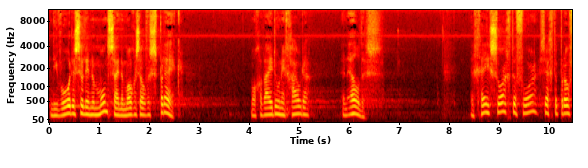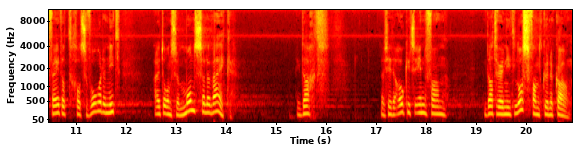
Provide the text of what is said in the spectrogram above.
En die woorden zullen in de mond zijn, daar mogen ze over spreken. Mogen wij doen in Gouda en elders. De geest zorgt ervoor, zegt de profeet, dat Gods woorden niet uit onze mond zullen wijken. Ik dacht, daar zit ook iets in van dat we er niet los van kunnen komen.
